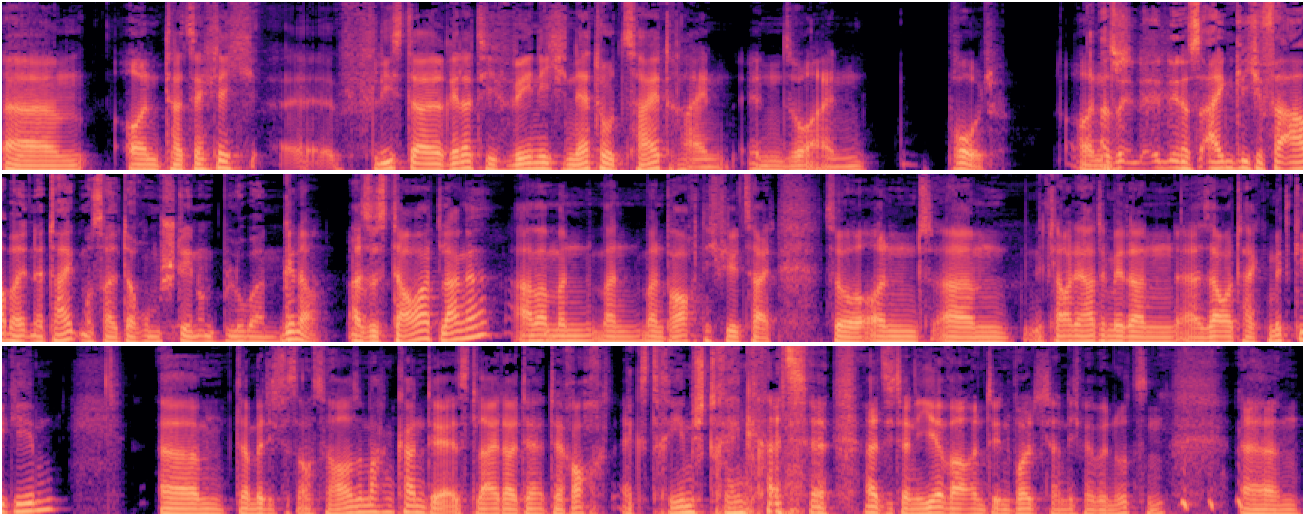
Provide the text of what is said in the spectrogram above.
Ähm, und tatsächlich äh, fließt da relativ wenig Netto-Zeit rein in so ein Brot. Und Also das eigentliche Verarbeiten, der Teig muss halt da rumstehen und blubbern. Genau. Also es dauert lange, aber man, man, man braucht nicht viel Zeit. So, und ähm, Claudia hatte mir dann äh, Sauerteig mitgegeben, ähm, damit ich das auch zu Hause machen kann. Der ist leider, der, der roch extrem streng, als, äh, als ich dann hier war und den wollte ich dann nicht mehr benutzen. ähm,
